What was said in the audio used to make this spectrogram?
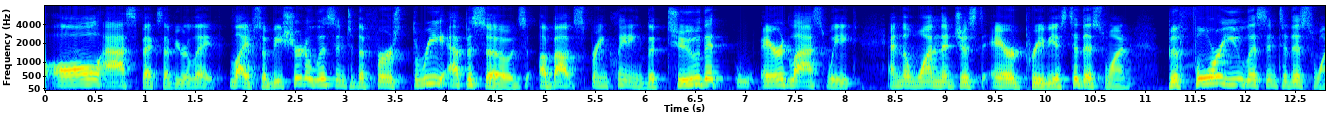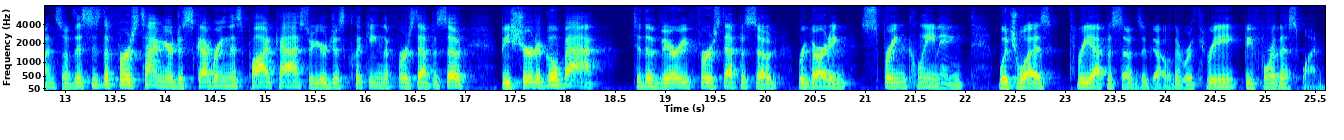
all aspects of your life. So be sure to listen to the first three episodes about spring cleaning the two that aired last week and the one that just aired previous to this one before you listen to this one. So if this is the first time you're discovering this podcast or you're just clicking the first episode, be sure to go back to the very first episode regarding spring cleaning, which was three episodes ago. There were three before this one.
